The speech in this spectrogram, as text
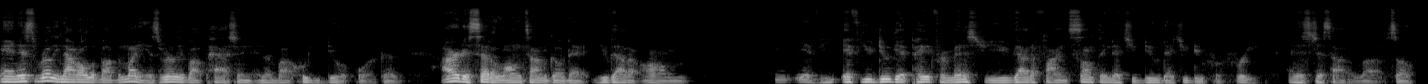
And it's really not all about the money. It's really about passion and about who you do it for. Because I already said a long time ago that you gotta um if if you do get paid for ministry, you gotta find something that you do that you do for free, and it's just out of love. So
